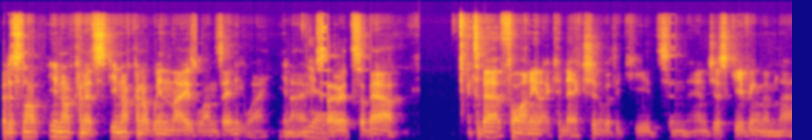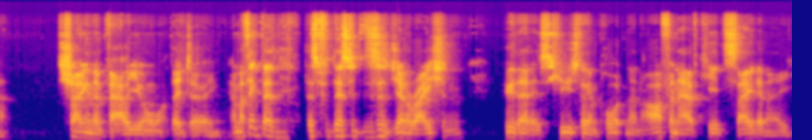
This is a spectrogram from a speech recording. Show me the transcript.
But it's not you're not going to you're not going to win those ones anyway, you know. Yeah. So it's about it's about finding that connection with the kids and and just giving them that showing them value in what they're doing. And I think that mm. this this this is a generation who that is hugely important and I often have kids say to me,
